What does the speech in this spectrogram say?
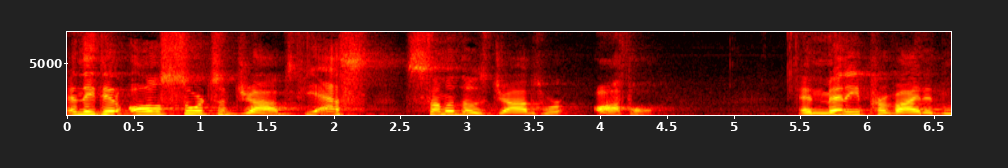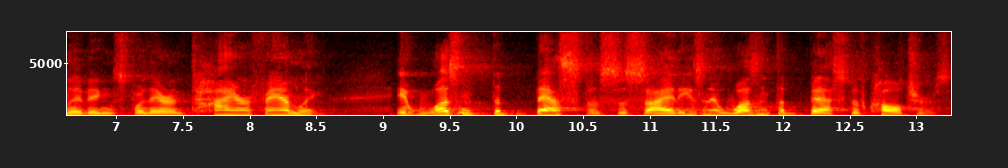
and they did all sorts of jobs. Yes, some of those jobs were awful and many provided livings for their entire family. It wasn't the best of societies and it wasn't the best of cultures.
